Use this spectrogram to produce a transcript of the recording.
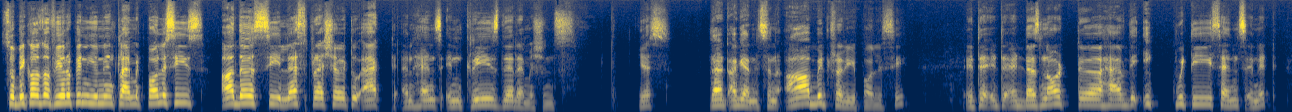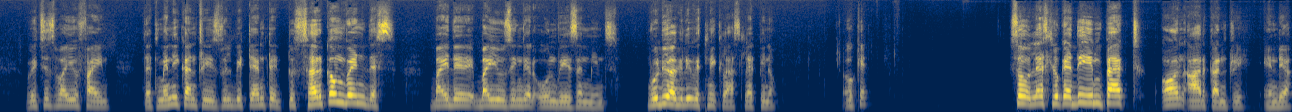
So because of European Union climate policies, others see less pressure to act and hence increase their emissions. Yes, that again, it's an arbitrary policy it, it, it does not uh, have the equity sense in it, which is why you find that many countries will be tempted to circumvent this by, their, by using their own ways and means. Would you agree with me class? Let me know. Okay. So let's look at the impact on our country, India.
